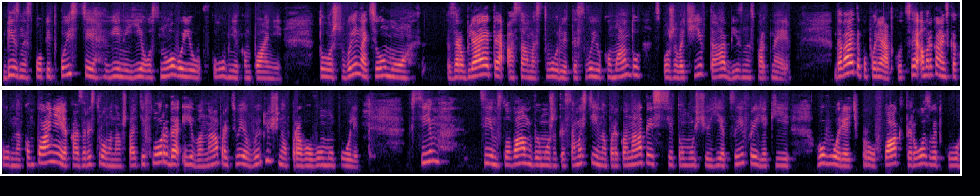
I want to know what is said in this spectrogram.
бізнес по підписці він є основою в клубній компанії. Тож ви на цьому заробляєте, а саме створюєте свою команду споживачів та бізнес-партнерів. Давайте по порядку. Це американська клубна компанія, яка зареєстрована в штаті Флорида, і вона працює виключно в правовому полі. Всім цим словам ви можете самостійно переконатись, тому що є цифри, які говорять про факти розвитку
